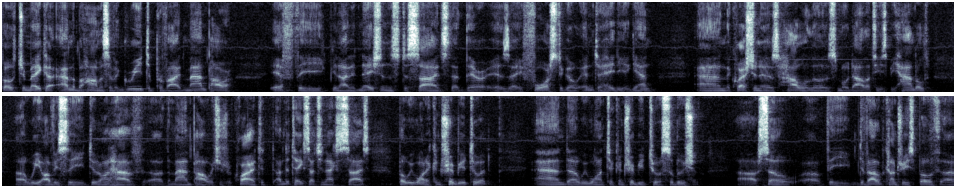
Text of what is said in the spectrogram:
Both Jamaica and the Bahamas have agreed to provide manpower if the United Nations decides that there is a force to go into Haiti again. And the question is, how will those modalities be handled? Uh, we obviously do not have uh, the manpower which is required to undertake such an exercise, but we want to contribute to it, and uh, we want to contribute to a solution. Uh, so uh, the developed countries, both uh,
